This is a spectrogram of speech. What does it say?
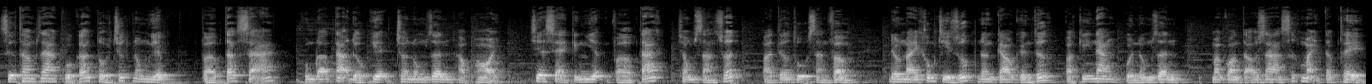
Sự tham gia của các tổ chức nông nghiệp và hợp tác xã cũng đã tạo điều kiện cho nông dân học hỏi, chia sẻ kinh nghiệm và hợp tác trong sản xuất và tiêu thụ sản phẩm. Điều này không chỉ giúp nâng cao kiến thức và kỹ năng của nông dân mà còn tạo ra sức mạnh tập thể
